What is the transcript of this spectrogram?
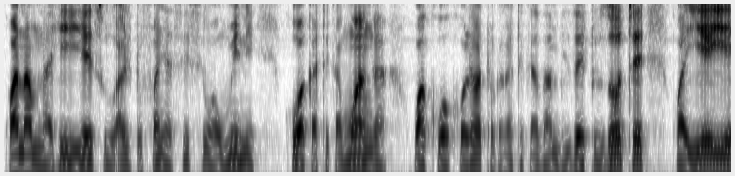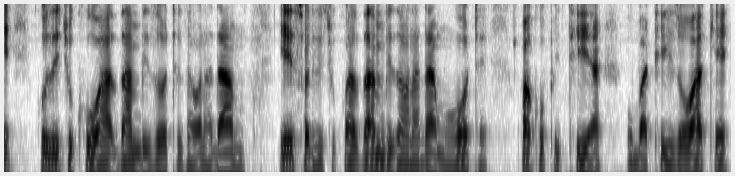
Kwa namna hii yesu alitufanya sisi waumini kuwa katika mwanga wa kuokolewa toka katika dhambi zetu zote kwa yeye kuzichukua dhambi zote za wanadamu. Yesu alizichukua dhambi za wanadamu wote kwa kupitia ubatizo wake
